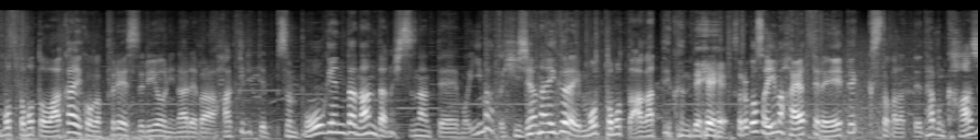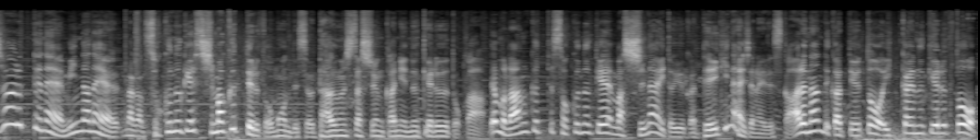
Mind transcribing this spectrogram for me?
もっともっと若い子がプレイするようになれば、はっきり言ってその暴言だなんだの質なんてもう今と比じゃないぐらいもっともっと上がっていくんで、それこそ今流行ってる APEX とかだって多分カジュアルってね、みんなね、なんか即抜けしまくってると思うんですよ。ダウンした瞬間に抜けるとか。でもランクって即抜け、まあ、しないというかできないじゃないですか。あれなんでかっていうと、1回抜けると、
